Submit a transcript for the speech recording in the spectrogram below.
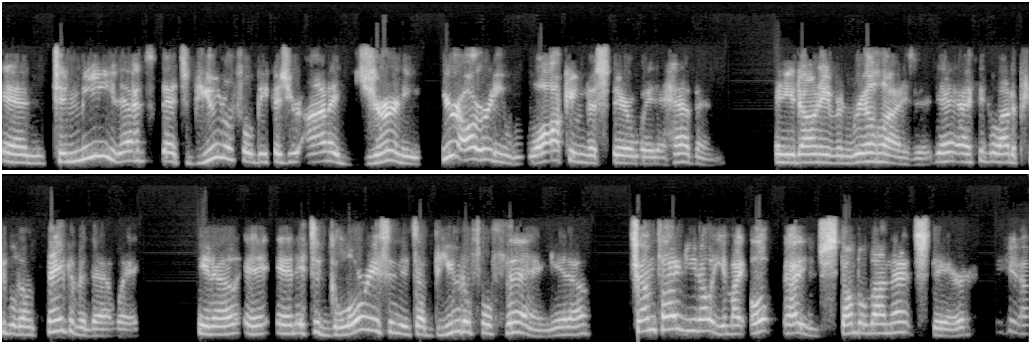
and to me that's that's beautiful because you're on a journey. You're already walking the stairway to heaven and you don't even realize it. I think a lot of people don't think of it that way, you know, and, and it's a glorious and it's a beautiful thing, you know. Sometimes, you know, you might, oh, I stumbled on that stair. You know,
